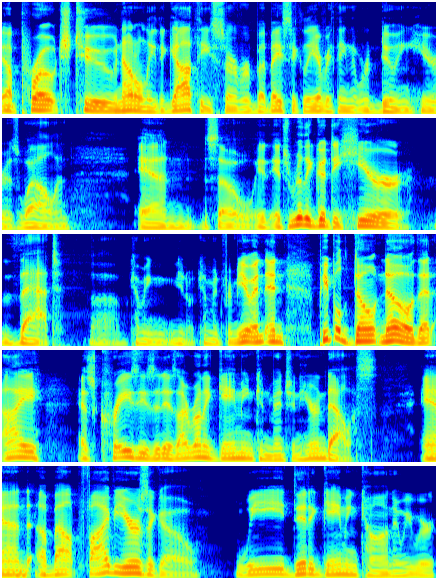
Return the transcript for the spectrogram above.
approach to not only the Gothy server, but basically everything that we're doing here as well. And and so it, it's really good to hear that uh, coming you know coming from you. And and people don't know that I, as crazy as it is, I run a gaming convention here in Dallas. And about five years ago, we did a gaming con, and we were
